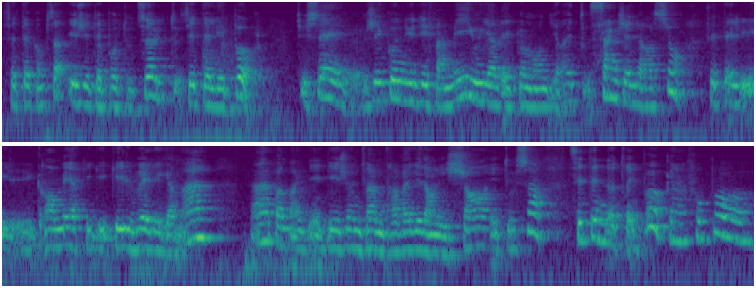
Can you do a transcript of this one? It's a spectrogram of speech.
C'était comme ça, et j'étais pas toute seule, c'était l'époque. Tu sais, j'ai connu des familles où il y avait, comme on dirait, cinq générations. C'était les, les grands-mères qui, qui élevaient les gamins, hein, pendant que des, des jeunes femmes travaillaient dans les champs et tout ça. C'était notre époque, hein, faut pas...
